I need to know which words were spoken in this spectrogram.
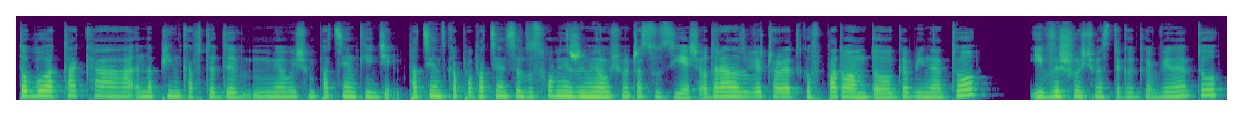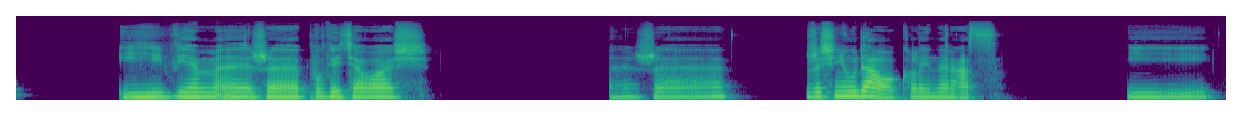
to była taka napinka wtedy, miałyśmy pacjentki, pacjentka po pacjentce dosłownie, że miałyśmy czasu zjeść. Od rana do wieczora tylko wpadłam do gabinetu i wyszłyśmy z tego gabinetu i wiem, e, że powiedziałaś, e, że, że się nie udało kolejny raz. I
